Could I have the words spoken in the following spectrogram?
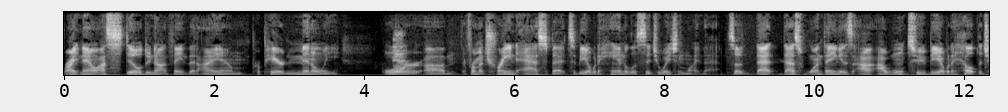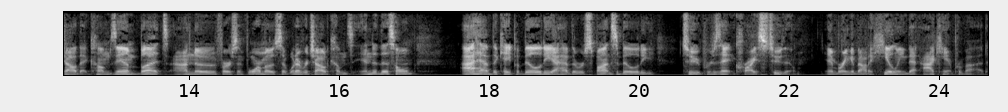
right now, I still do not think that I am prepared mentally or um, from a trained aspect to be able to handle a situation like that. So that that's one thing is I, I want to be able to help the child that comes in, but I know first and foremost that whatever child comes into this home, I have the capability, I have the responsibility to present Christ to them and bring about a healing that I can't provide.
